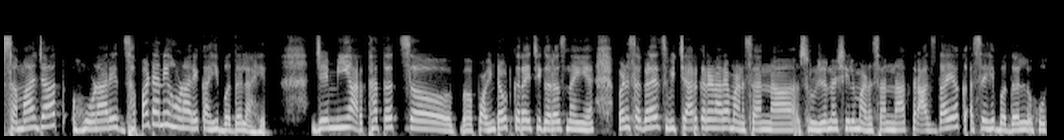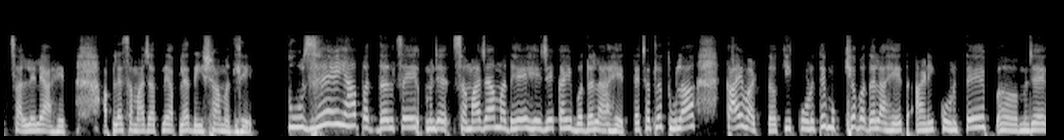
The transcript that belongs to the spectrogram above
समाजात होणारे झपाट्याने होणारे काही बदल आहेत. जे मी अर्थातच पॉइंट आउट करायची गरज नाहीये पण सगळेच विचार करणाऱ्या माणसांना सृजनशील माणसांना त्रासदायक असे हे बदल होत चाललेले आहेत आपल्या समाजातले आपल्या देशामधले. तुझे याबद्दलचे म्हणजे समाजामध्ये हे जे काही बदल आहेत त्याच्यातलं तुला काय वाटतं की कोणते मुख्य बदल आहेत आणि कोणते म्हणजे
